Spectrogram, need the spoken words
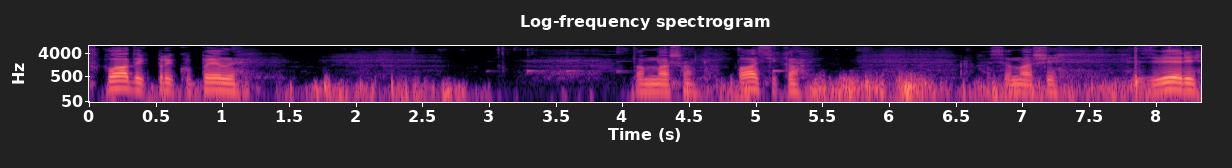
складик прикупили. Там наша пасіка. Ось наші звірі.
